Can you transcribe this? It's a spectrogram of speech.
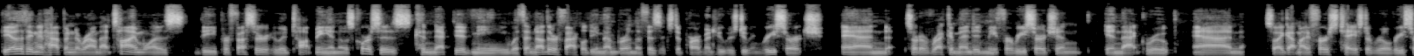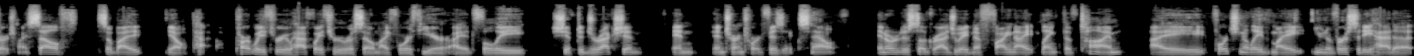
The other thing that happened around that time was the professor who had taught me in those courses connected me with another faculty member in the physics department who was doing research and sort of recommended me for research in, in that group. And so I got my first taste of real research myself. So by, you know, pa- partway through, halfway through or so my fourth year, I had fully shifted direction and, and turned toward physics. Now, in order to still graduate in a finite length of time, I fortunately, my university had a,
